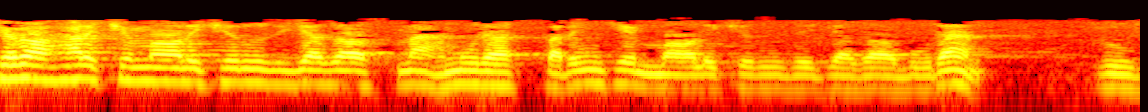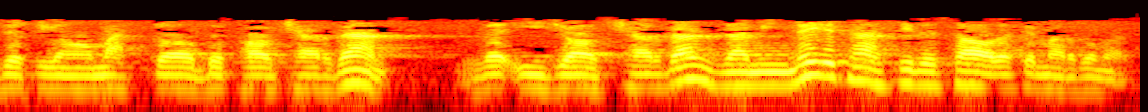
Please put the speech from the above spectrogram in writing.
چرا هر که مالک روز جزاست محمود است؟ برای اینکه مالک روز جزا بودن. روز قیامت را به پا کردن و ایجاد کردن زمینه تحصیل سعادت مردم است.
